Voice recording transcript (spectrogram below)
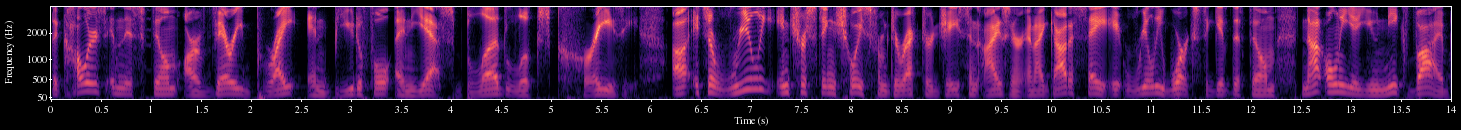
The colors in this film are very bright and beautiful, and yes, blood looks crazy. Uh, it's a really interesting choice from director Jason Eisener, and I gotta say, it really works to give the film not only a unique vibe,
